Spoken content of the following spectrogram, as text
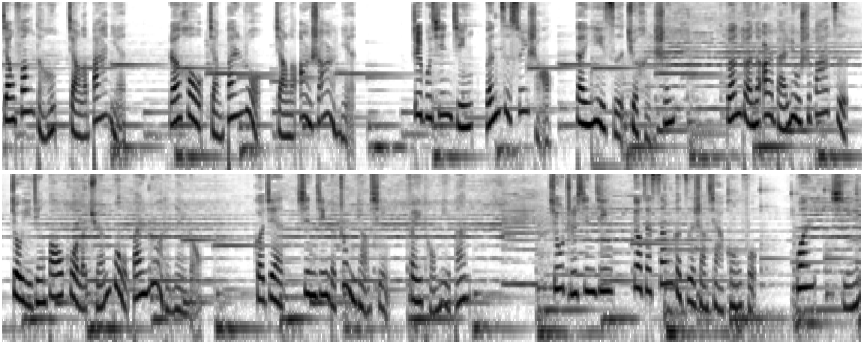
讲方等讲了八年，然后讲般若讲了二十二年。这部心经文字虽少，但意思却很深，短短的二百六十八字就已经包括了全部般若的内容。可见心经的重要性非同一般。修持心经要在三个字上下功夫：观、行、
